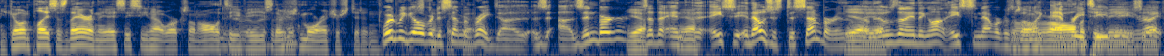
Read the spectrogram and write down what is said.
you go in places there, and the ACC networks on all the Is it TVs. They're just more interested in. Where'd we go over stuff like December break? Uh, Z- uh, Zinberger? Yeah, Is that the, and yeah. the AC, that was just December. And Yeah, yeah. There wasn't anything on. The ACC network was, was on like over all every TV. TVs, you're yeah. right.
